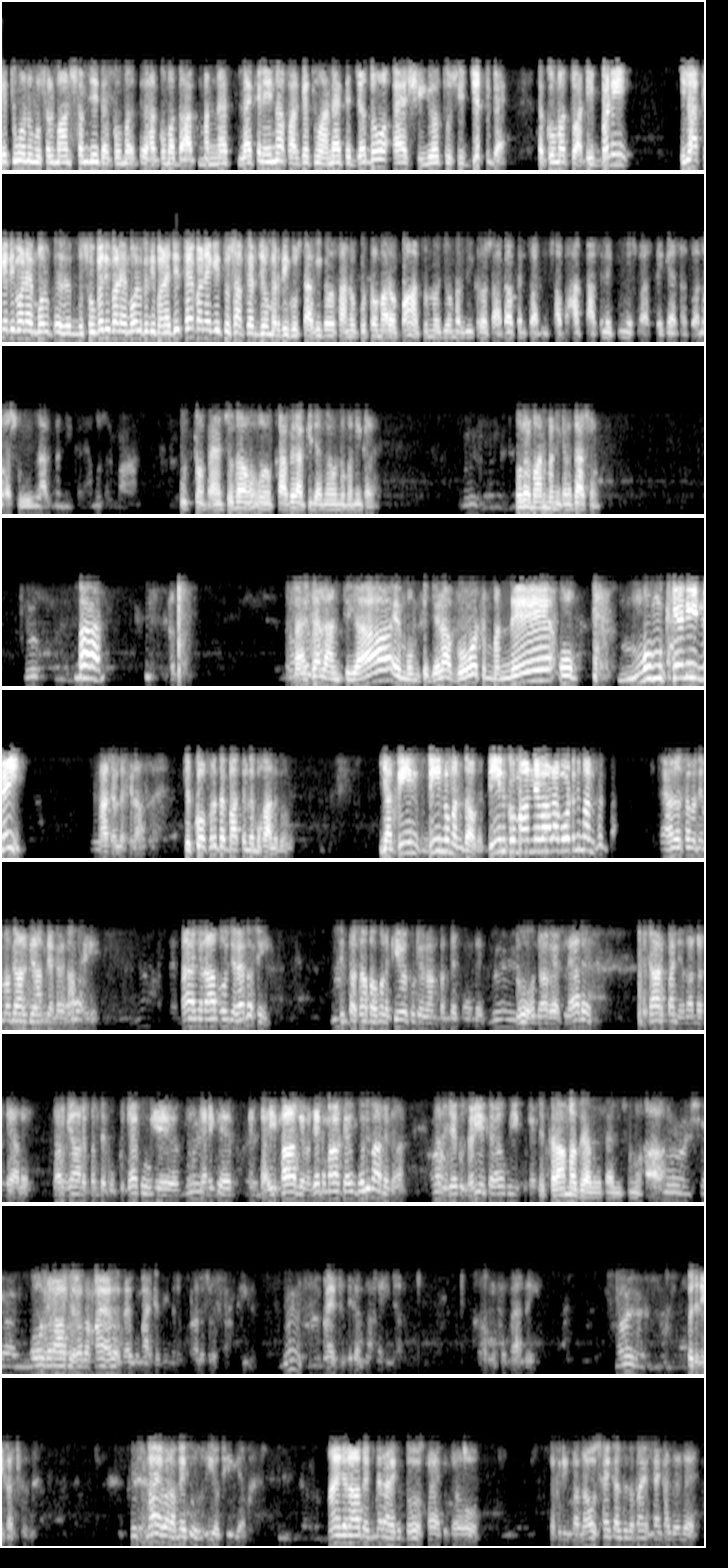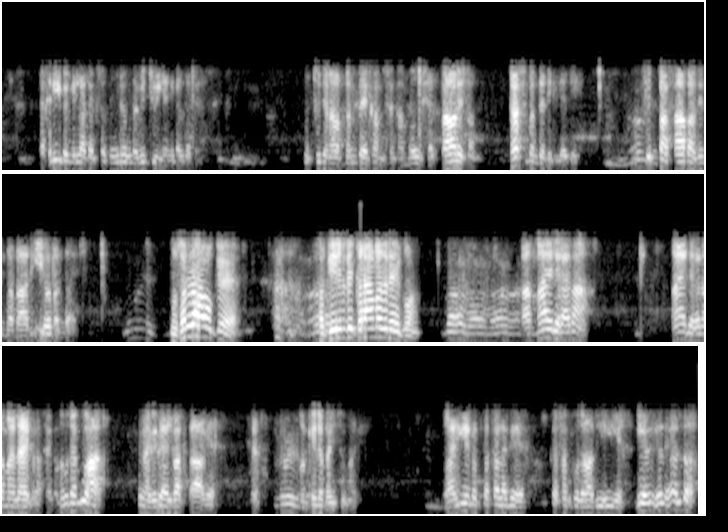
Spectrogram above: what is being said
کہ تو انہوں مسلمان سمجھے تے حکومت حکومت دا حق مننا ہے لیکن اینا فرق ہے تو آنا ہے کہ جدوں اے شیعو تسی جت گئے حکومت تہاڈی بنی علاقے دی بنے ملک صوبے دی بنے ملک دی بنے جتھے بنے گی تساں پھر جو مرضی گستاخی کرو سانو کٹو مارو باں تنو جو مرضی کرو ساڈا پھر تہاڈی سب حق حاصل ہے کیوں اس واسطے کہ اساں تانوں اصول نال منی کرا مسلمان اتوں بہن چودا کافر آکی جاندے انہوں منی کرا مسلمان منی کرنا دس ہوں۔ لانتی ممکن جڑا ووٹ منے او ممکن ہی نہیں۔ باطل کے خلاف ہے۔ کہ کفر تے باطل دے مخالف ہو یا دین دین نو مندا ہوگا۔ دین کو ماننے والا ووٹ نہیں مان سکتا۔ حضرت صاحب نے مگال بیان کیا کرنا سی میں جناب وہ جڑا سی ستا صاحب کو کیویں کٹے نام بندے پوندے دو ہزار ریفلے والے چار پانچ ہزار ڈنڈے والے درمیان والے بندے کو جے کو یہ یعنی کہ انتہائی مار دے جے کہ مار کے گولی مار دے گا۔ جے کو ذریعہ کرا کوئی کٹے یہ کرامت ہے حضرت علی سنو وہ جناب جو ہے میں حضرت صاحب کو میں کہ میرے خالص ٹھیک ہے۔ میں تو نکلنا نہیں جا میں نہیں۔ کچھ نہیں کر سکتا۔ میں والا میرے کو یہ تھی گیا میں۔ جناب ایک میرا ایک دوست ہے کہ وہ تقریباً سائیکل دے میں سائیکل دے دے۔ تقریباً ملا تک سکون ہے وچ ہی نکل دے اتو جناب بندے کم سے کم وہ سینتالیس دس بندے نکلے جی۔ سپا صاحبہ زندہ باد یہ بندہ ہے۔ مسلح ہو کے۔ فقیر دی کرامت رہے کون؟ اب میں جرا نا میں جرا نا میں لائق رکھ سکتا ہوں۔ وہ ہاتھ۔ میں کہ آج وقت آ گیا۔ ان کے بھائی سماری بھائی یہ پتہ لگے قسم خدا دی ہے یہ اللہ۔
